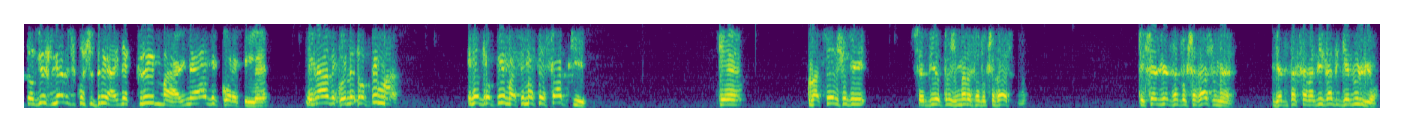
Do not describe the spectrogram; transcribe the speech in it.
το 2023. Είναι κρίμα, είναι άδικο ρε φίλε. Είναι άδικο, είναι ντροπή μας. Είναι ντροπή μας, είμαστε σάπιοι. Και να ξέρεις ότι σε δύο-τρεις μέρες θα το ξεχάσουμε. Και ξέρεις γιατί θα το ξεχάσουμε; Γιατί θα ξαναβγεί κάτι καινούριο.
